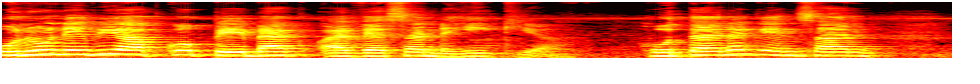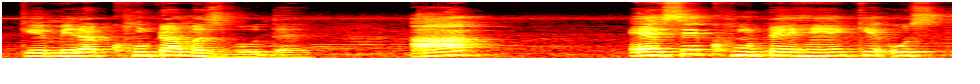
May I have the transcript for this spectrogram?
उन्होंने भी आपको पे बैक वैसा नहीं किया। होता है ना कि इंसान कि मेरा खूंटा मज़बूत है। आप ऐसे खूंटे हैं कि उस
